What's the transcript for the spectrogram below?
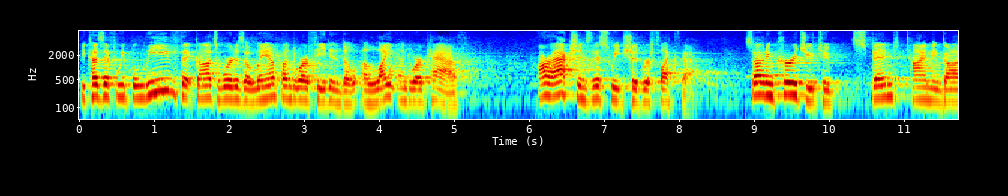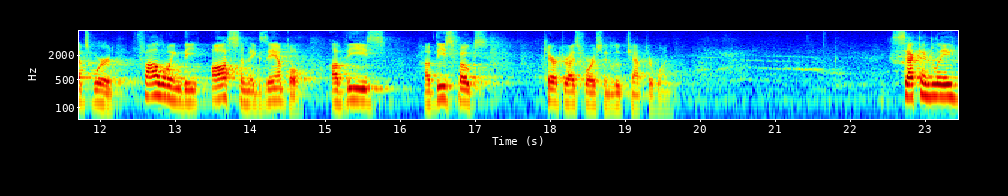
because if we believe that God's word is a lamp unto our feet and a light unto our path, our actions this week should reflect that. So I would encourage you to spend time in God's word, following the awesome example of these, of these folks characterized for us in Luke chapter 1. Secondly,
